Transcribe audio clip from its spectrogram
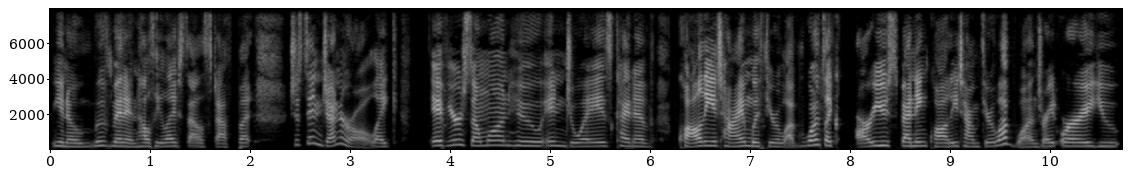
you know, movement and healthy lifestyle stuff, but just in general. Like, if you're someone who enjoys kind of quality time with your loved ones, like, are you spending quality time with your loved ones, right? Or are you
